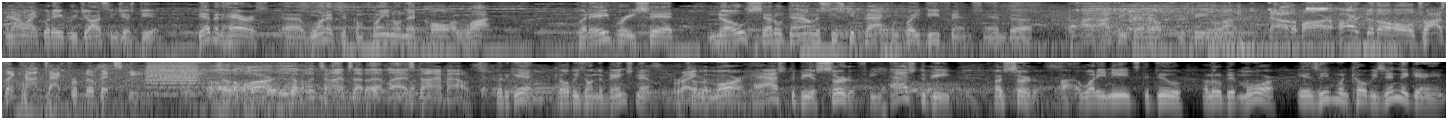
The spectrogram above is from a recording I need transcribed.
And I like what Avery Johnson just did. Devin Harris uh, wanted to complain on that call a lot. But Avery said, no, settle down. Let's just get back and play defense. And uh, I, I, think that helps your team a lot. Now Lamar hard to the hole, draws the contact from Nowitzki. So Lamar, a couple of times out of that last time out. But again, Kobe's on the bench now. Right. So Lamar has to be assertive. He has to be assertive. Uh, what he needs to do a little bit more is even when Kobe's in the game,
